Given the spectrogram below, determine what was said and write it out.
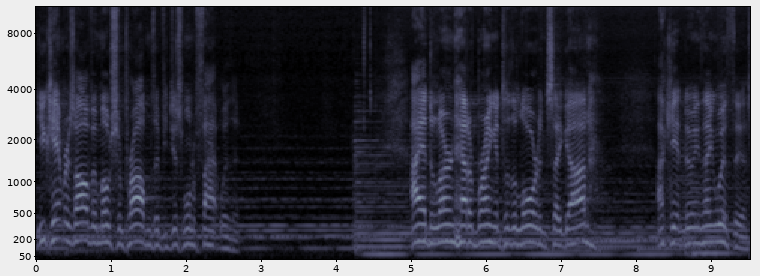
You can't resolve emotional problems if you just want to fight with it. I had to learn how to bring it to the Lord and say, God, I can't do anything with this.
